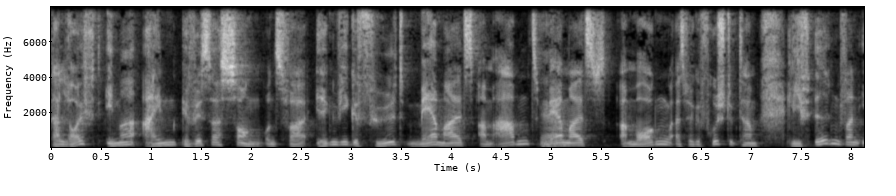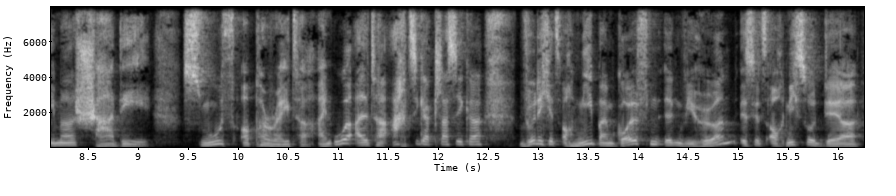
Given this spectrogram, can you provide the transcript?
da läuft immer ein gewisser Song. Und zwar irgendwie gefühlt mehrmals am Abend, Ja. mehrmals am Morgen, als wir gefrühstückt haben, lief irgendwann immer Sade, Smooth Operator. Ein uralter 80er-Klassiker, würde ich jetzt auch nie beim Golfen irgendwie hören. Ist jetzt auch nicht so der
